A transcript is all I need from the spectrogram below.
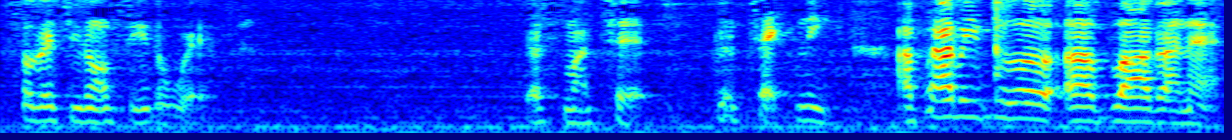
so that you don't see the width. That's my tip. Good technique. I'll probably do a, a vlog on that.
